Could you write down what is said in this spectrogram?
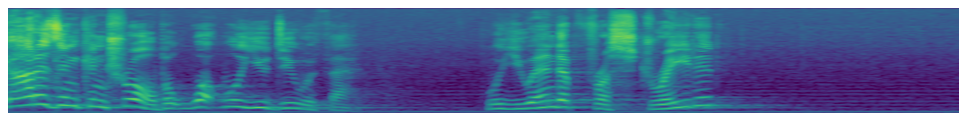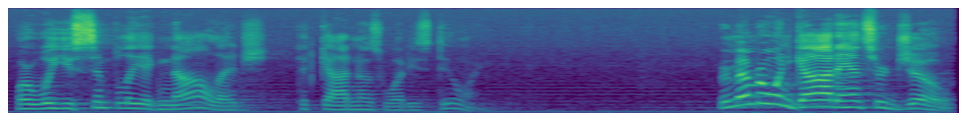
God is in control, but what will you do with that? Will you end up frustrated? Or will you simply acknowledge that God knows what He's doing? Remember when God answered Job?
